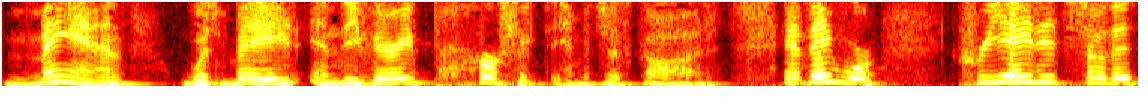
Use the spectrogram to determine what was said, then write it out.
man was made in the very perfect image of God. And they were created so that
